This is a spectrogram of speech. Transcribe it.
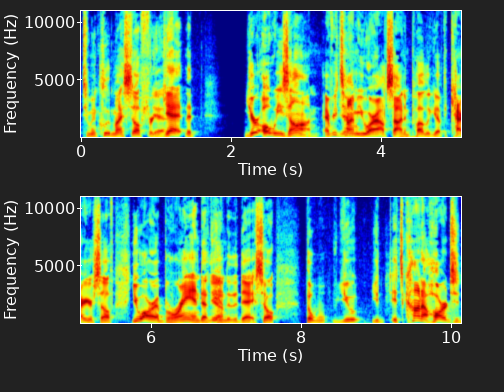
to include myself, Yeah. forget that. You're always on. Every Yeah. time you are outside in public, you have to carry yourself. You are a brand at the Yep. end of the day. So the you you it's kind of hard to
